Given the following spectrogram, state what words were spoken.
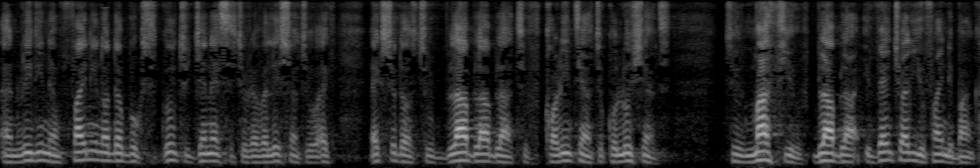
and reading and finding other books, going to Genesis, to Revelation, to Exodus, to blah, blah, blah, to Corinthians, to Colossians, to Matthew, blah, blah. Eventually, you find the bank.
